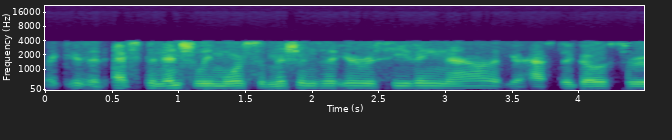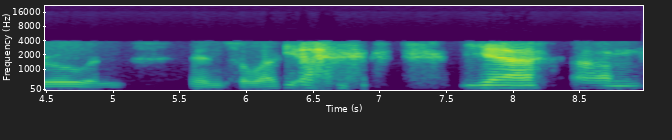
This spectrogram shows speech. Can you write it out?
like is it exponentially more submissions that you're receiving now that you have to go through and and select? Yeah, yeah, um,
